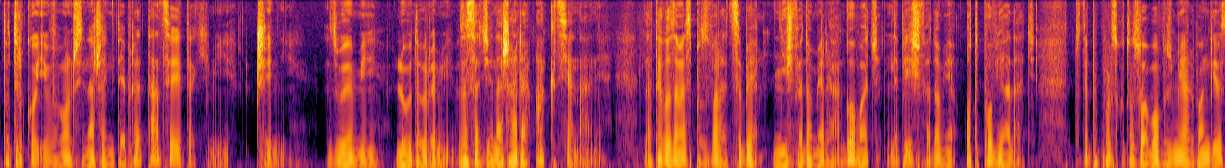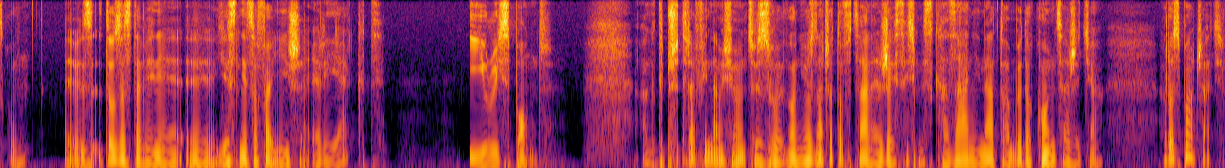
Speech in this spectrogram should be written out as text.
To tylko i wyłącznie nasza interpretacja je takimi czyni złymi lub dobrymi. W zasadzie nasza reakcja na nie. Dlatego zamiast pozwalać sobie nieświadomie reagować, lepiej świadomie odpowiadać. Tutaj po polsku to słabo brzmi, ale po angielsku y, to zestawienie y, jest nieco fajniejsze. React i respond. A gdy przytrafi nam się coś złego, nie oznacza to wcale, że jesteśmy skazani na to, aby do końca życia rozpaczać.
